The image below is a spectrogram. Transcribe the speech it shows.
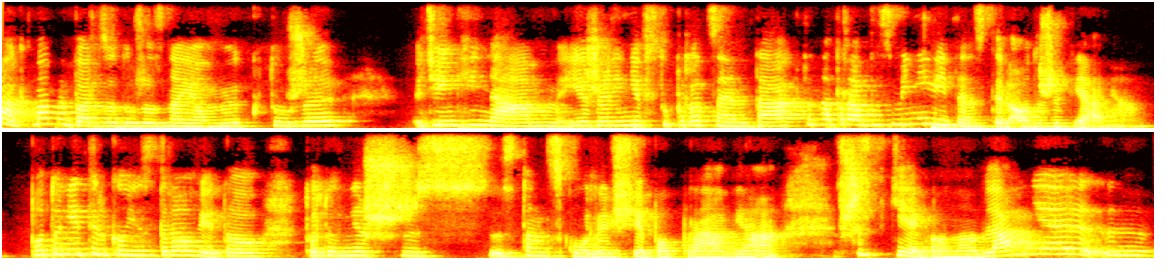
Tak, mamy bardzo dużo znajomych, którzy dzięki nam, jeżeli nie w stu procentach, to naprawdę zmienili ten styl odżywiania bo to nie tylko jest zdrowie, to, to również stan skóry się poprawia, wszystkiego. No, dla mnie y,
